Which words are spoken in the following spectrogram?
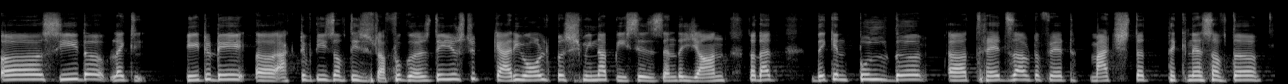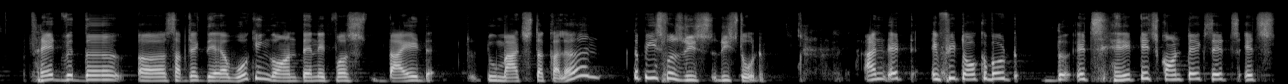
uh, see the like day-to-day uh, activities of these rafugars, they used to carry all pashmina pieces and the yarn so that they can pull the uh, threads out of it, match the thickness of the thread with the uh, subject they are working on. Then it was dyed to match the color, and the piece was res- restored. And it if we talk about the its heritage context its its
